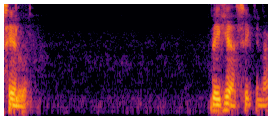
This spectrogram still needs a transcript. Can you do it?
সেল দেখে আসে কিনা?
